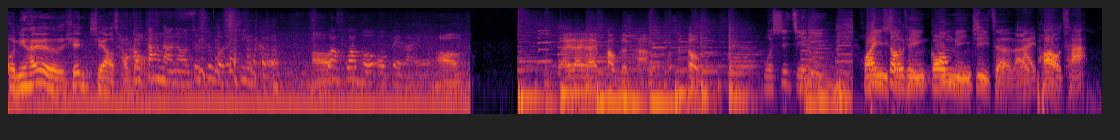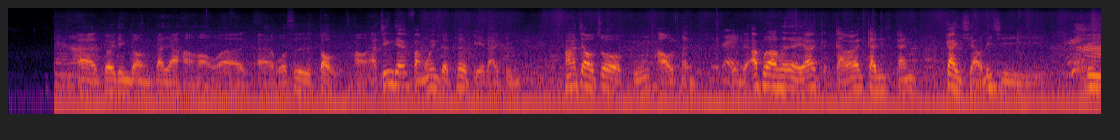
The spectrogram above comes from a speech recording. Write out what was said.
哦，你还有先写好草稿？哦，当然哦，这是我的性格。好，我我无欧北来的。好，来来来，泡个茶。我是豆，我是杰力，欢迎收听《公民记者来泡茶》。呃，各位听众，大家好哈，我呃我是豆，好啊，今天访问一个特别来宾，他叫做葡萄藤，对，对不对？啊，葡萄藤也要搞完干干介绍，你是你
